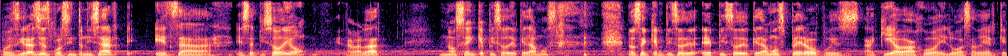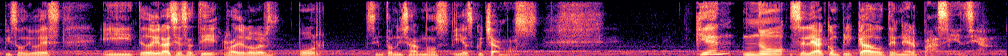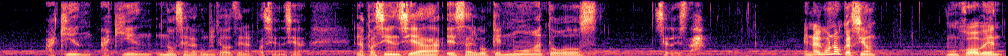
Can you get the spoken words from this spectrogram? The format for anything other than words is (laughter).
Pues gracias por sintonizar esta, este episodio. La verdad, no sé en qué episodio quedamos. (laughs) no sé en qué episodio, episodio quedamos, pero pues aquí abajo ahí lo vas a ver qué episodio es. Y te doy gracias a ti, Radio Lovers, por sintonizarnos y escucharnos. ¿Quién no se le ha complicado tener paciencia? ¿A quién, ¿A quién no se le ha complicado tener paciencia? La paciencia es algo que no a todos se les da. En alguna ocasión, un joven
